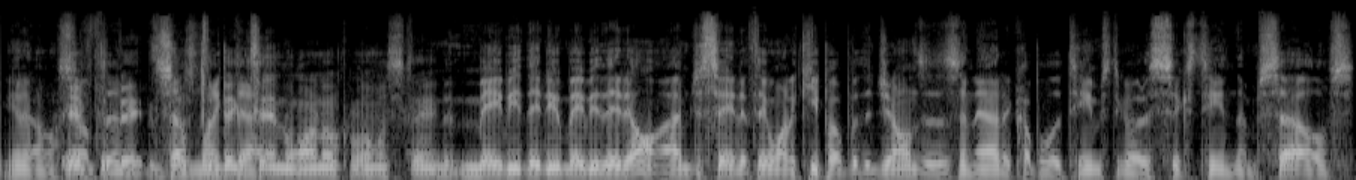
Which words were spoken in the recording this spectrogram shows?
You know, if something, the Big, does something the like Big that. Ten want Oklahoma State? Maybe they do, maybe they don't. I'm just saying if they want to keep up with the Joneses and add a couple of teams to go to 16 themselves,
